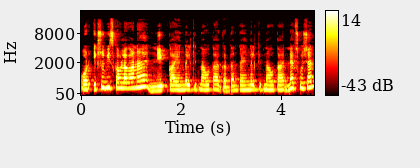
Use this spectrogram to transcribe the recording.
और 120 कब लगाना है? नेक का एंगल कितना होता है? गर्दन का एंगल कितना होता है? नेक्स्ट क्वेश्चन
